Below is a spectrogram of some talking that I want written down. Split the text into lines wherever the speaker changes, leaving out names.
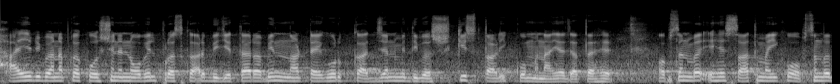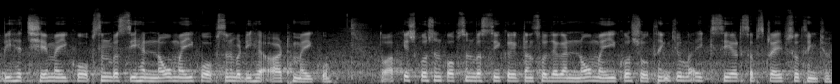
हाय everyone आपका question है Nobel पुरस्कार विजेता रविंद्रनाथ टैगोर का जन्म दिवस किस तारीख को मनाया जाता है? ऑप्शन ब ए है सात मई को। ऑप्शन ब बी है छः मई को। ऑप्शन ब सी है नौ मई को। ऑप्शन ब डी है आठ मई को। तो आपके इस क्वेश्चन का ऑप्शन ब सी करेक्ट आंसर हो जाएगा नौ मई को। So thank you like share subscribe so thank you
